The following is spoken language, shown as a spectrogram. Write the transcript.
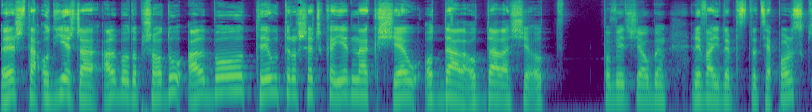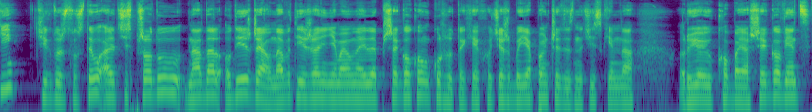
reszta odjeżdża albo do przodu, albo tył troszeczkę jednak się oddala. Oddala się od, powiedziałbym, rywali reprezentacja Polski, ci, którzy są z tyłu, ale ci z przodu nadal odjeżdżają, nawet jeżeli nie mają najlepszego konkursu, tak jak chociażby Japończycy z naciskiem na Ryoyu Kobayashiego, więc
